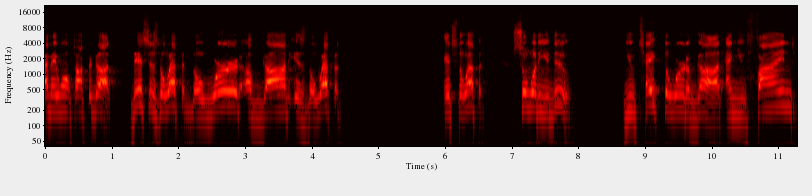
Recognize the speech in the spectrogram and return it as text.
and they won't talk to God. This is the weapon. The word of God is the weapon. It's the weapon. So what do you do? You take the word of God and you find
